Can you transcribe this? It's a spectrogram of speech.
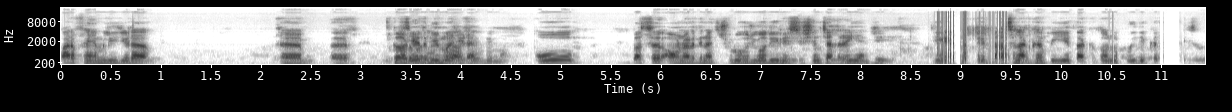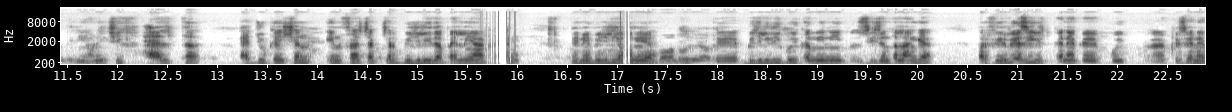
ਪਰ ਫੈਮਿਲੀ ਜਿਹੜਾ ਸਿਹਤ ਬੀਮਾ ਜਿਹੜਾ। ਉਹ ਬਸ ਆਉਣ ਵਾਲੇ ਦਿਨਾਂ 'ਚ ਸ਼ੁਰੂ ਹੋ ਜਾਊਗਾ ਉਹਦੀ ਰਜਿਸਟ੍ਰੇਸ਼ਨ ਚੱਲ ਰਹੀ ਹੈ। ਜੀ। ਠੀਕ ਹੈ ਤੇ 10 ਲੱਖ ਰੁਪਏ ਤੱਕ ਤੁਹਾਨੂੰ ਕੋਈ ਦਿੱਕਤ ਨਹੀਂ ਆਉਣੀ। ਹੈਲਥ ਐਜੂਕੇਸ਼ਨ ਇਨਫਰਾਸਟ੍ਰਕਚਰ ਬਿਜਲੀ ਦਾ ਪਹਿਲੇ ਆ ਦਿਨੇ ਬਿਜਲੀ ਆਉਂਦੀ ਹੈ। ਤੇ ਬਿਜਲੀ ਦੀ ਕੋਈ ਕਮੀ ਨਹੀਂ ਸੀਜ਼ਨ ਤਾਂ ਲੰਘ ਗਿਆ। ਪਰ ਫਿਰ ਵੀ ਅਸੀਂ ਕਹਿੰਦੇ ਕਿ ਕੋਈ ਕਿਸੇ ਨੇ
